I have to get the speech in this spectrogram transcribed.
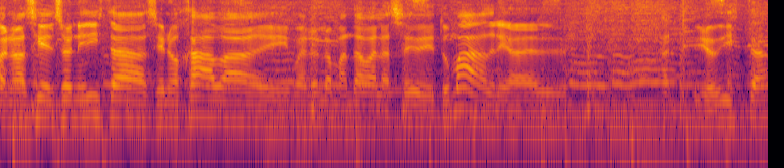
Bueno, así el sonidista se enojaba y bueno, lo mandaba a la sede de tu madre, al, al periodista.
